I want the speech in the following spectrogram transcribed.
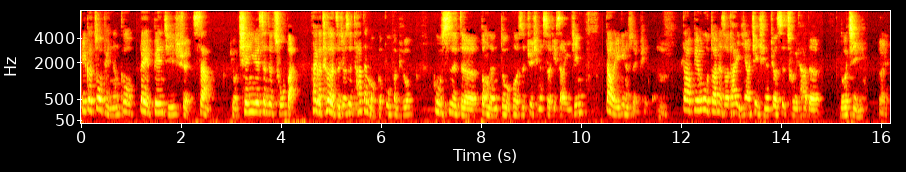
一个作品能够被编辑选上，有签约甚至出版，它有个特质就是它在某个部分，比如说故事的动人度或者是剧情的设计上，已经到了一定的水平了，嗯，到编务端的时候，它已经要进行的就是处理它的逻辑，对，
